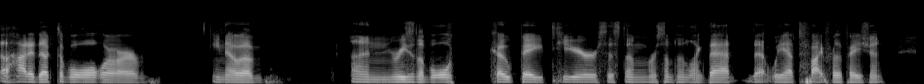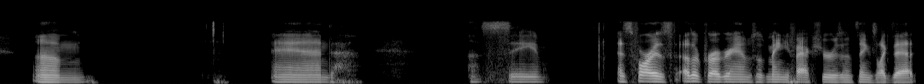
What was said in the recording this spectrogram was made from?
a high deductible, or you know, a unreasonable copay tier system or something like that that we have to fight for the patient. Um, and let's see, as far as other programs with manufacturers and things like that,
